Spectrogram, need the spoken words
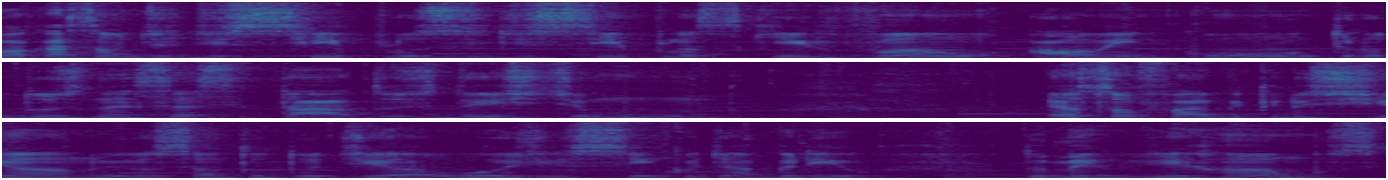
Vocação de discípulos e discípulas que vão ao encontro dos necessitados deste mundo. Eu sou Fábio Cristiano e o santo do dia hoje, 5 de abril, domingo de Ramos,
